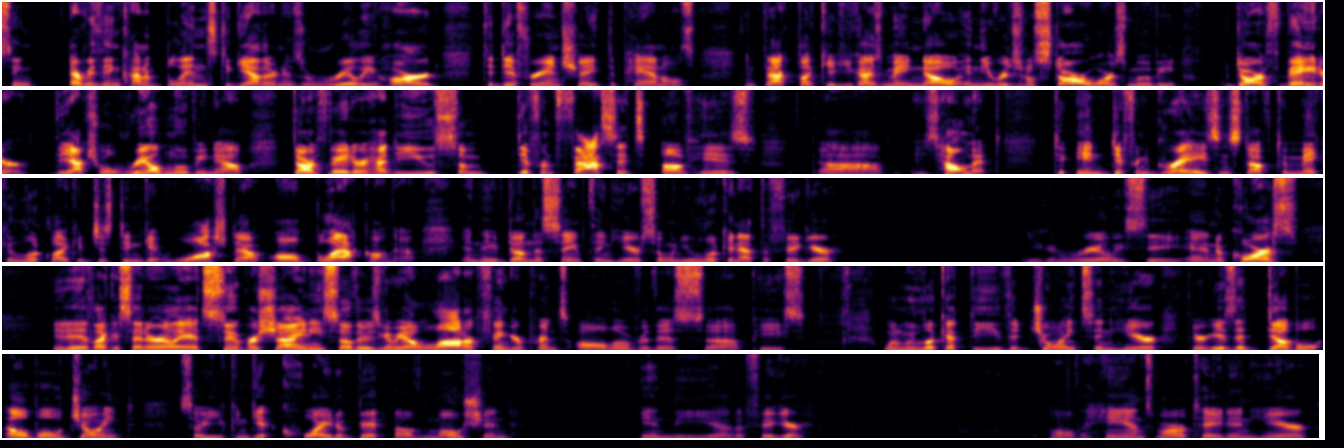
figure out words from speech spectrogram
everything kind of blends together and it's really hard to differentiate the panels. In fact, like if you guys may know in the original Star Wars movie, Darth Vader, the actual real movie now, Darth Vader had to use some different facets of his uh, his helmet to, in different grays and stuff to make it look like it just didn't get washed out all black on there. And they've done the same thing here. So when you're looking at the figure, you can really see. And of course, it is, like I said earlier, it's super shiny, so there's going to be a lot of fingerprints all over this uh, piece. When we look at the, the joints in here, there is a double elbow joint, so you can get quite a bit of motion in the, uh, the figure. all the hands rotate in here.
